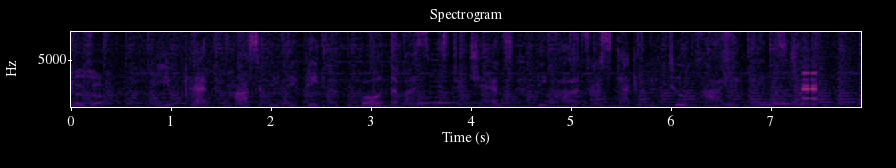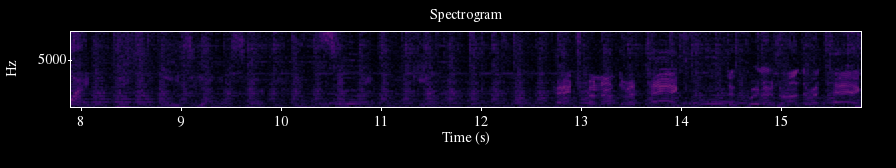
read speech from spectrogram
Building. You can't possibly defeat both of us, Mr. Chance. The odds are stacked too high against you. Why not take it easy on yourself and simply give up? Henchman under attack! The critters are under attack!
